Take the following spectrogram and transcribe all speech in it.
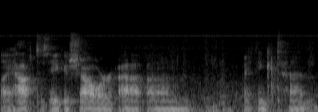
I have to take a shower at, um, I think, 10.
